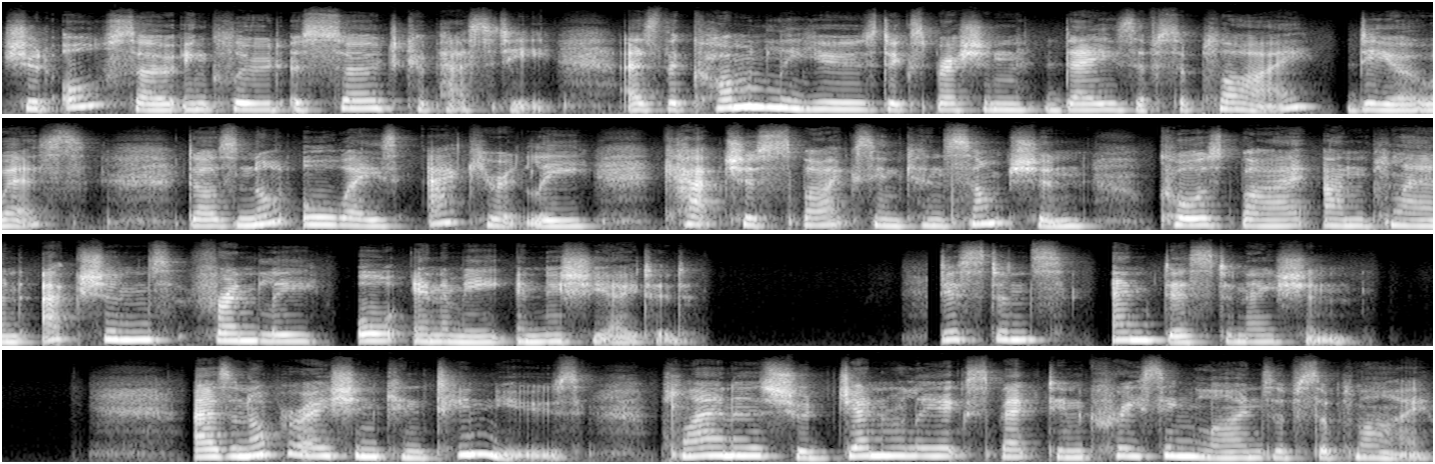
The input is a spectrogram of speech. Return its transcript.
should also include a surge capacity, as the commonly used expression days of supply, DOS, does not always accurately capture spikes in consumption caused by unplanned actions, friendly or enemy initiated. Distance and destination. As an operation continues, planners should generally expect increasing lines of supply.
